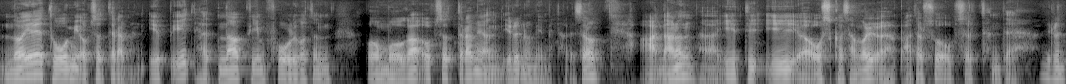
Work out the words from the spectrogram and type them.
너의 도움이 없었더라면, if it had not been for 이것은 뭐 뭐가 없었더라면 이런 의미입니다. 그래서 아, 나는 이, 이 오스카상을 받을 수 없을 텐데 이런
